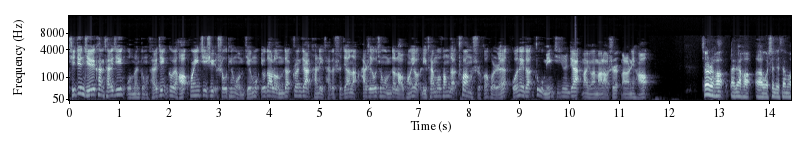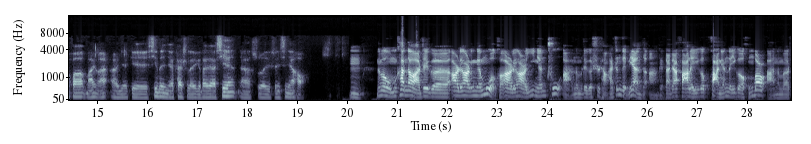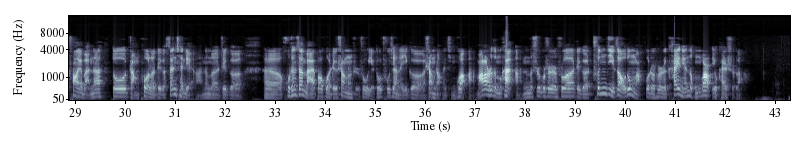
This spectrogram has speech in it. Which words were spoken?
齐俊杰看财经，我们懂财经。各位好，欢迎继续收听我们节目。又到了我们的专家谈理财的时间了，还是有请我们的老朋友理财魔方的创始合伙人，国内的著名基金专家马永安马老师。马老师你好，教授好，大家好啊，我是理财魔方马永安啊，也给新的一年开始了，也给大家先啊说一声新年好。嗯。那么我们看到啊，这个二零二零年末和二零二一年初啊，那么这个市场还真给面子啊，给大家发了一个跨年的一个红包啊。那么创业板呢都涨破了这个三千点啊，那么这个呃沪深三百包括这个上证指数也都出现了一个上涨的情况啊。马老师怎么看啊？那么是不是说这个春季躁动啊，或者说是开年的红包又开始了？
